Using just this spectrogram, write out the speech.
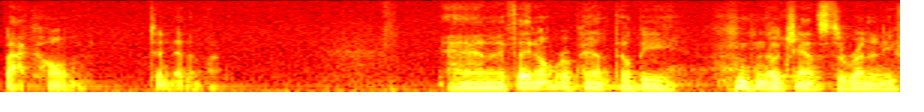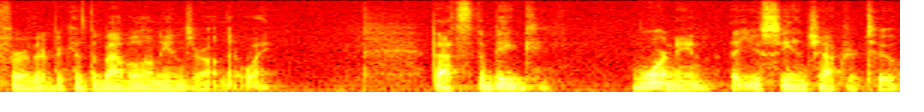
back home to Nineveh. And if they don't repent, there'll be no chance to run any further because the Babylonians are on their way. That's the big warning that you see in chapter 2.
